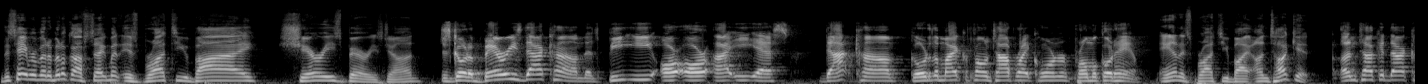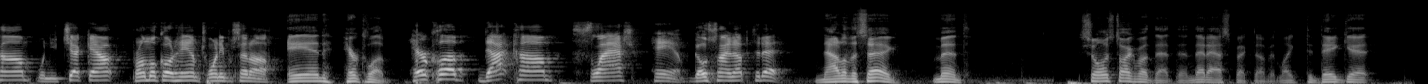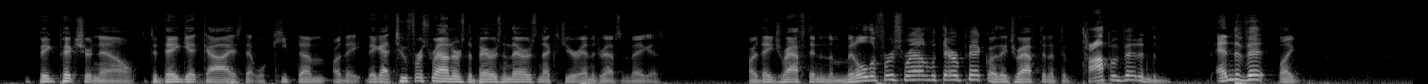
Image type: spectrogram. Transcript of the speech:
This Haberman and Middlekauff segment is brought to you by Shari's Berries, John. Just go to berries.com. That's B E R R I E S.com. Go to the microphone, top right corner, promo code HAM. And it's brought to you by Untuck It Untuckit.com. When you check out, promo code HAM, 20% off. and Hair Club. Hairclub.com slash ham. Go sign up today. Now to the seg. Mint. So let's talk about that then, that aspect of it. Like, did they get big picture now? Did they get guys that will keep them? Are they? They got two first rounders, the Bears and theirs next year, and the drafts in Vegas. Are they drafted in the middle of the first round with their pick? Or are they drafted at the top of it and the end of it? Like,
